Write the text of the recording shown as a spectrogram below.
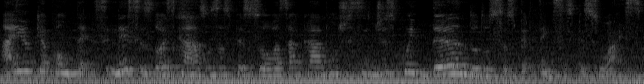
Aí o que acontece? Nesses dois casos, as pessoas acabam se descuidando dos seus pertences pessoais.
